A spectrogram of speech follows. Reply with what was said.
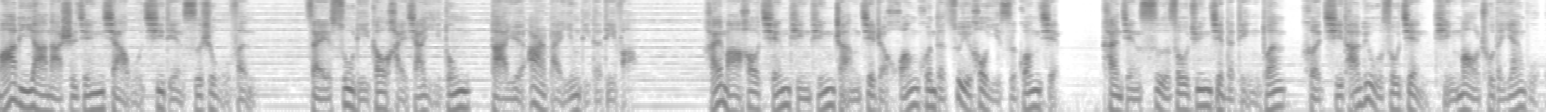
马里亚纳时间下午七点四十五分，在苏里高海峡以东大约二百英里的地方。海马号潜艇艇长借着黄昏的最后一丝光线，看见四艘军舰的顶端和其他六艘舰艇冒出的烟雾，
